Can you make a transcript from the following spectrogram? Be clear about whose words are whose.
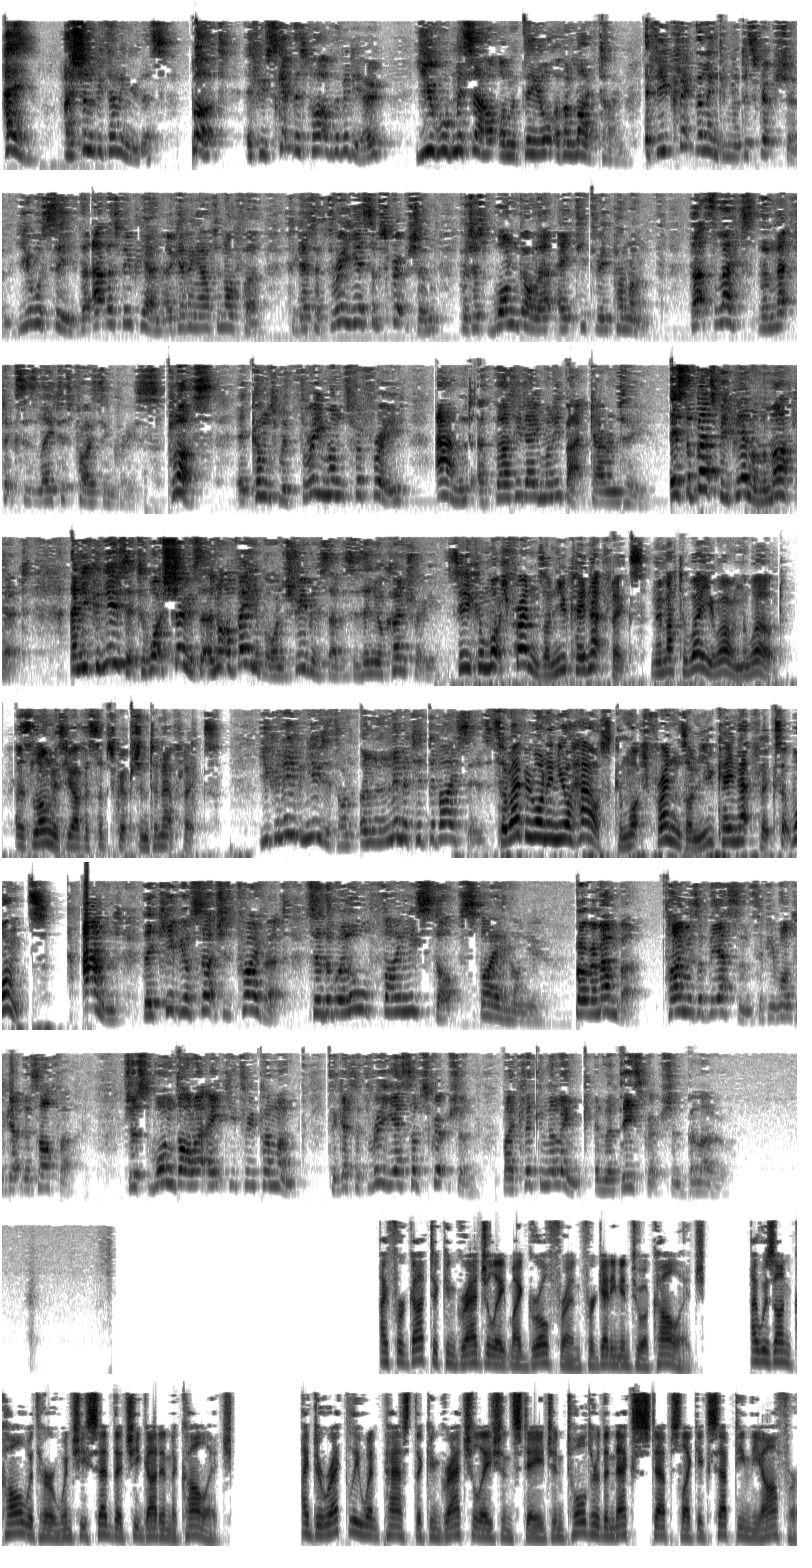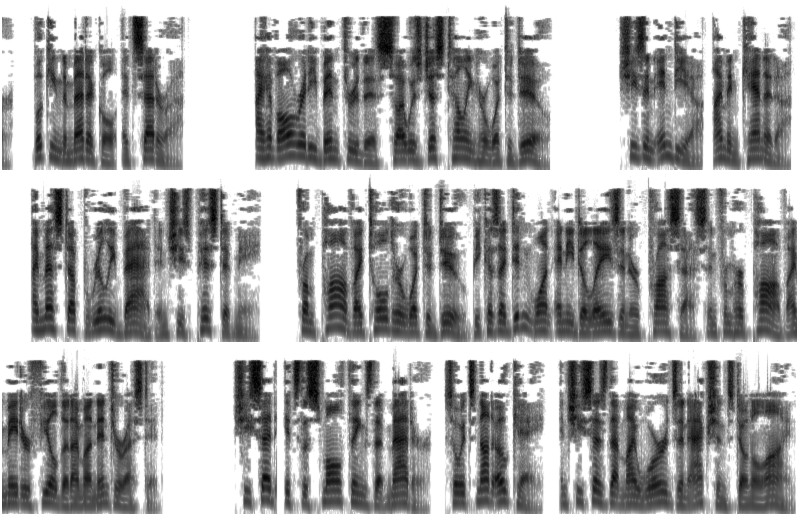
Speaker 1: Hey, I shouldn't be telling you this, but if you skip this part of the video, you will miss out on the deal of a lifetime. If you click the link in the description, you will see that Atlas VPN are giving out an offer to get a three-year subscription for just $1.83 per month. That's less than Netflix's latest price increase. Plus, it comes with three months for free and a 30-day money-back guarantee. It's the best VPN on the market. And you can use it to watch shows that are not available on streaming services in your country. So you can watch Friends on UK Netflix, no matter where you are in the world, as long as you have a subscription to Netflix. You can even use it on unlimited devices, so everyone in your house can watch Friends on UK Netflix at once. And they keep your searches private, so that we'll all finally stop spying on you. But remember, time is of the essence if you want to get this offer. Just $1.83 per month to get a three-year subscription by clicking the link in the description below.
Speaker 2: I forgot to congratulate my girlfriend for getting into a college. I was on call with her when she said that she got in the college. I directly went past the congratulations stage and told her the next steps like accepting the offer, booking the medical, etc. I have already been through this so I was just telling her what to do. She's in India, I'm in Canada. I messed up really bad and she's pissed at me. From PAV I told her what to do because I didn't want any delays in her process and from her PAV I made her feel that I'm uninterested. She said, it's the small things that matter, so it's not okay, and she says that my words and actions don't align.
